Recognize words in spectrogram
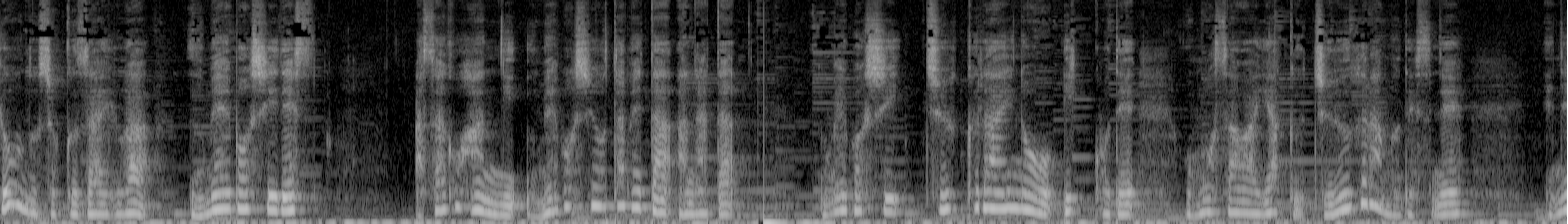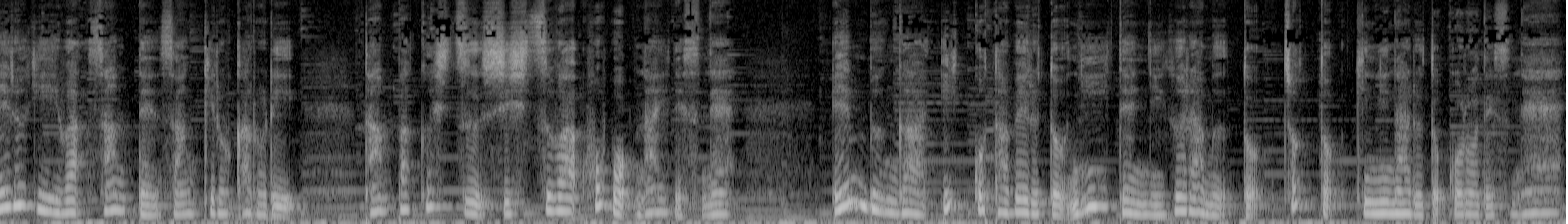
今日の食材は梅干しです。朝ごはんに梅干しを食べたあなた。梅干し中くらいの1個で重さは約 10g ですね。エネルギーは 3.3kcal タンパク質脂質はほぼないですね。塩分が1個食べると 2.2g とちょっと気になるところですね。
